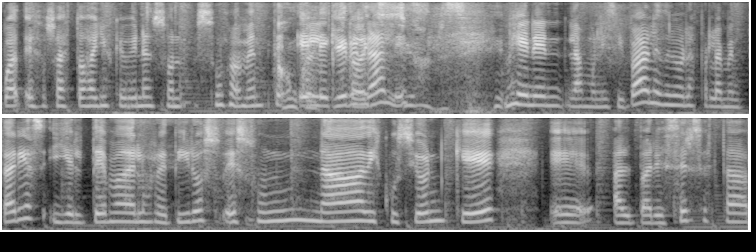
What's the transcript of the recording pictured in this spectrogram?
o sea, estos años que vienen son sumamente electorales. elección, sí. Vienen las municipales, de nuevo las parlamentarias, y el tema de los retiros es una discusión que eh, al parecer se está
